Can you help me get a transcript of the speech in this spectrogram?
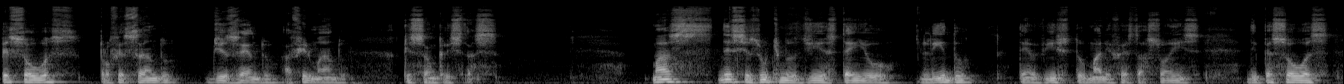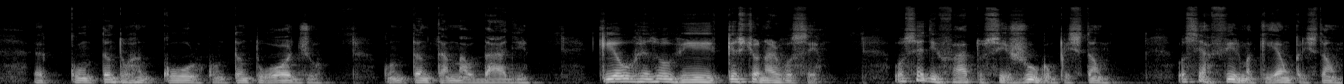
pessoas professando, dizendo, afirmando que são cristãs. Mas nesses últimos dias tenho lido, tenho visto manifestações de pessoas eh, com tanto rancor, com tanto ódio, com tanta maldade, que eu resolvi questionar você. Você de fato se julga um cristão? Você afirma que é um cristão?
